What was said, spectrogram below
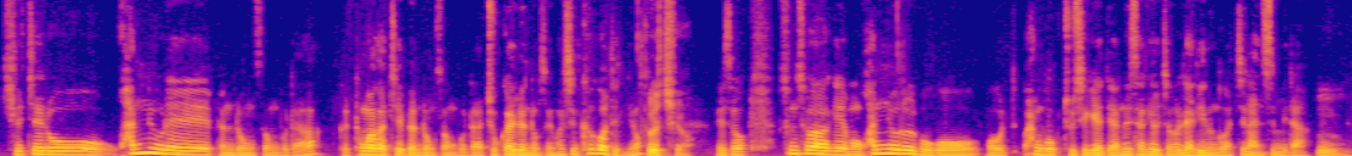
실제로 환율의 변동성보다 그 통화 가치의 변동성보다 주가의 변동성이 훨씬 크거든요. 그렇죠. 그래서 순수하게 뭐 환율을 보고 뭐 한국 주식에 대한 의사 결정을 내리는 것 같지는 않습니다. 음.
